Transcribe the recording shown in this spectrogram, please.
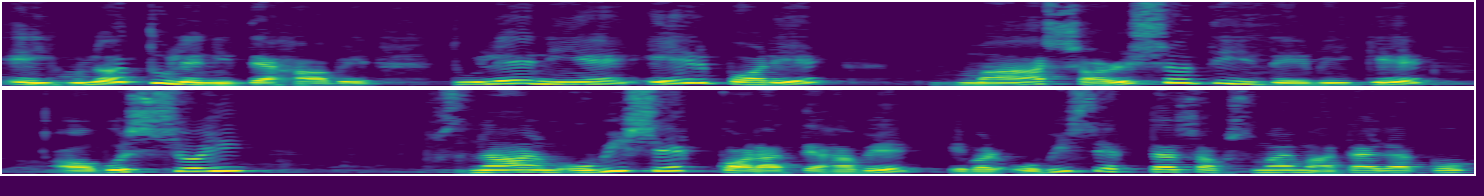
এইগুলো তুলে নিতে হবে। তুলে নিয়ে এরপরে মা সরস্বতী দেবীকে অবশ্যই স্নান, অভিষেক করাতে হবে। এবার অভিষেকটা সবসময় মাথায় রাখো।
